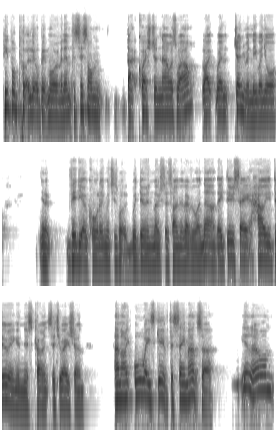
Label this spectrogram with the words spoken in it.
people put a little bit more of an emphasis on that question now as well. Like when genuinely when you're you know video calling, which is what we're doing most of the time with everyone now, they do say, "How are you doing in this current situation?" And I always give the same answer. You know, I'm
